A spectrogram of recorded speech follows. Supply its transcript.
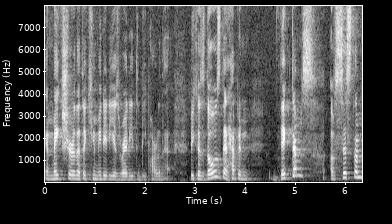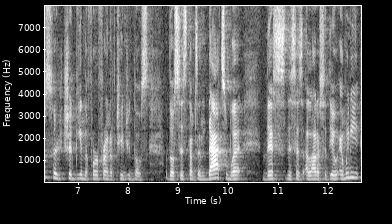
and make sure that the community is ready to be part of that. Because those that have been victims of systems should be in the forefront of changing those, those systems. And that's what this, this has allowed us to do. And we need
